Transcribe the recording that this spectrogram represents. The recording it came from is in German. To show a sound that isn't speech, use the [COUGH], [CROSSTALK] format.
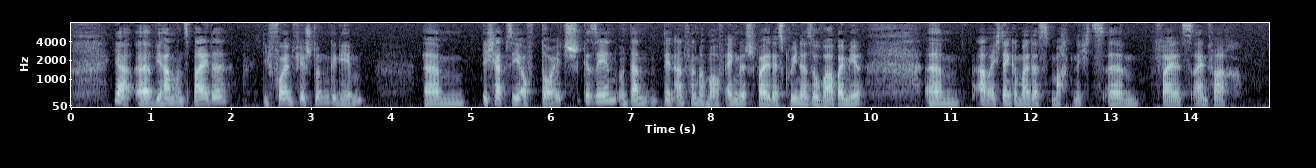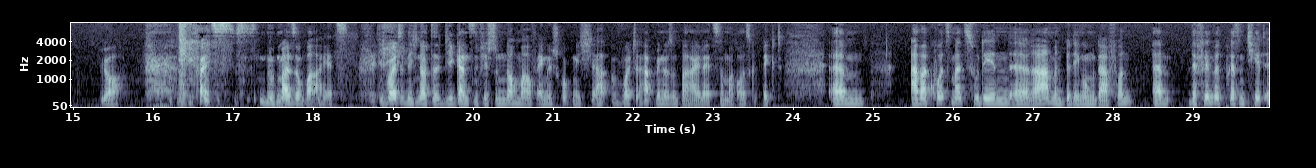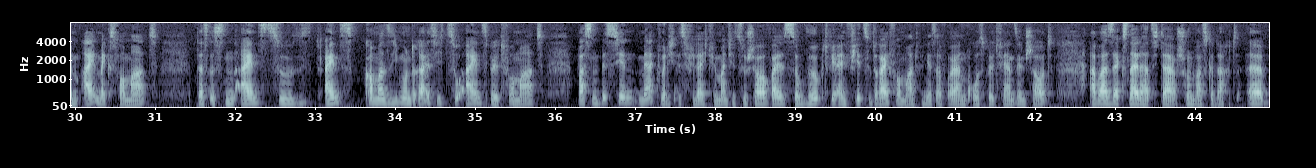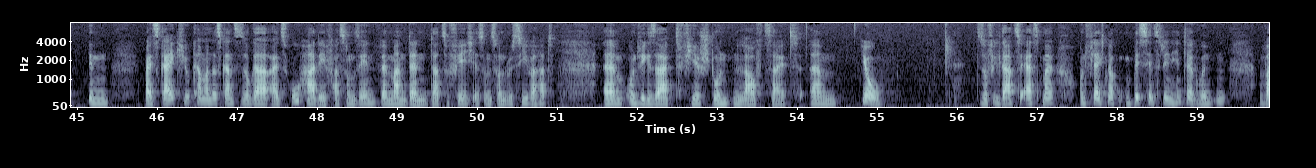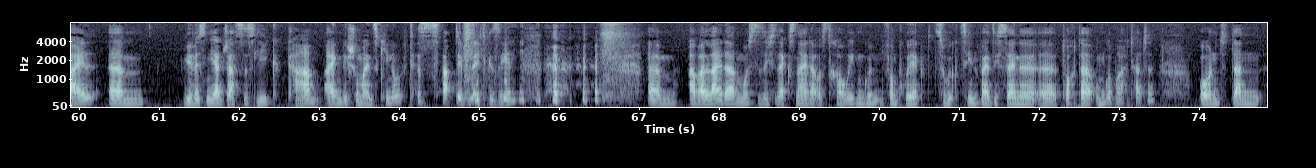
Ja, äh, wir haben uns beide die vollen vier Stunden gegeben. Ähm, ich habe sie auf Deutsch gesehen und dann den Anfang nochmal auf Englisch, weil der Screener so war bei mir. Ähm, aber ich denke mal, das macht nichts, ähm, weil es einfach, ja, [LAUGHS] weil es nun mal so war jetzt. Ich wollte nicht noch die ganzen vier Stunden nochmal auf Englisch gucken. Ich wollte, habe mir nur so ein paar Highlights nochmal rausgepickt. Ähm, aber kurz mal zu den äh, Rahmenbedingungen davon. Ähm, der Film wird präsentiert im IMAX-Format. Das ist ein 1 zu 1,37 zu 1 Bildformat, was ein bisschen merkwürdig ist vielleicht für manche Zuschauer, weil es so wirkt wie ein 4 zu 3 Format, wenn ihr es auf euren Großbildfernsehen schaut. Aber Zack Snyder hat sich da schon was gedacht. Äh, in bei SkyQ kann man das Ganze sogar als UHD-Fassung sehen, wenn man denn dazu fähig ist und so einen Receiver hat. Ähm, und wie gesagt, vier Stunden Laufzeit. Ähm, jo, so viel dazu erstmal und vielleicht noch ein bisschen zu den Hintergründen, weil ähm, wir wissen ja, Justice League kam eigentlich schon mal ins Kino. [LAUGHS] Das habt ihr vielleicht gesehen. [LAUGHS] ähm, aber leider musste sich Zack Snyder aus traurigen Gründen vom Projekt zurückziehen, weil sich seine äh, Tochter umgebracht hatte. Und dann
